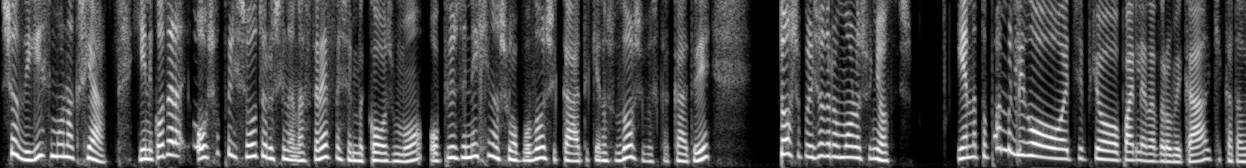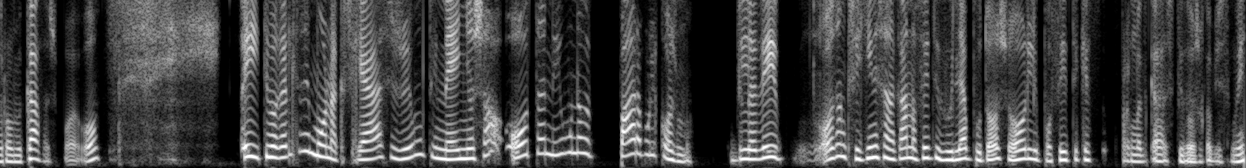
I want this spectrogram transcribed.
σε οδηγεί στη μοναξιά. Γενικότερα, όσο περισσότερο συναναστρέφεσαι με κόσμο, ο οποίος δεν έχει να σου αποδώσει κάτι και να σου δώσει βασικά κάτι, τόσο περισσότερο μόνος σου νιώθεις. Για να το πάμε λίγο έτσι πιο πάλι αναδρομικά και καταδρομικά, θα σου πω εγώ. Η, τη μεγαλύτερη μοναξιά στη ζωή μου την ένιωσα όταν ήμουνα με πάρα πολύ κόσμο. Δηλαδή, όταν ξεκίνησα να κάνω αυτή τη δουλειά που τόσο όλοι υποθείτε και πραγματικά θα στη δώσω κάποια στιγμή,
